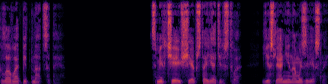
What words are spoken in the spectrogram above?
Глава 15. Смягчающие обстоятельства, если они нам известны,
